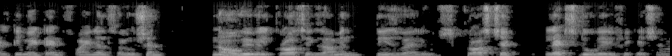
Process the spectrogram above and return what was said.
ultimate and final solution. Now we will cross examine these values. Cross check. Let's do verification.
